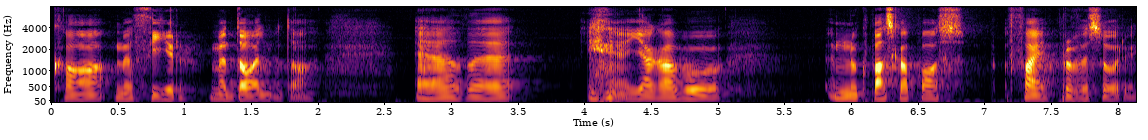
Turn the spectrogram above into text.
ka me thirr me dal me ta. Edhe ja ka bo nuk pas ka pas faj profesori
